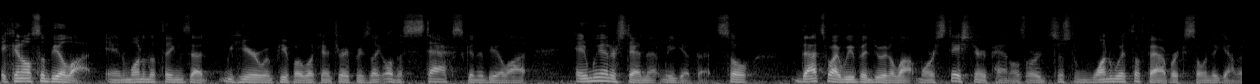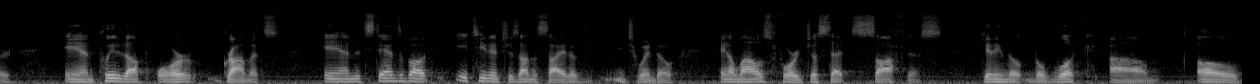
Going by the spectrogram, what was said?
it can also be a lot. And one of the things that we hear when people are looking at draperies, like, oh, the stack's going to be a lot. And we understand that, we get that. So that's why we've been doing a lot more stationary panels, or just one width of fabric sewn together and pleated up or grommets. And it stands about 18 inches on the side of each window and allows for just that softness, getting the, the look um, of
